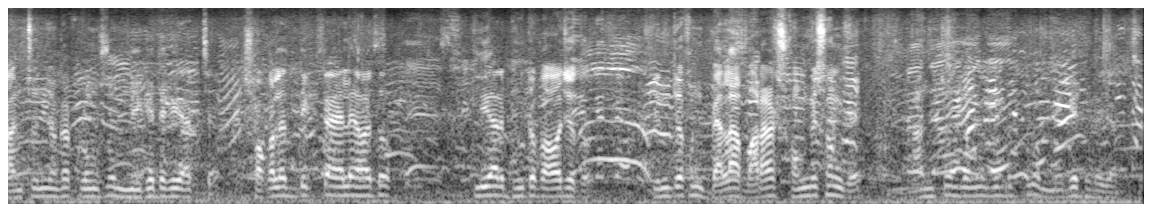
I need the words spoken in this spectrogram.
কাঞ্চনজঙ্ঘা ক্রমশ মেঘে থেকে যাচ্ছে। সকালের দিকটা এলে হয়তো ক্লিয়ার ভিউটা পাওয়া যেত। কিন্তু এখন বেলা বাড়ার সঙ্গে সঙ্গে কাঞ্চনজঙ্ঘা কিন্তু পুরো মেঘে থেকে যাচ্ছে।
